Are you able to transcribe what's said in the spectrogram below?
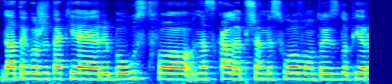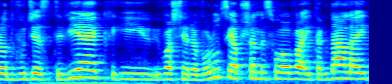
dlatego że takie rybołówstwo na skalę przemysłową to jest dopiero XX wiek i właśnie rewolucja przemysłowa i tak dalej.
